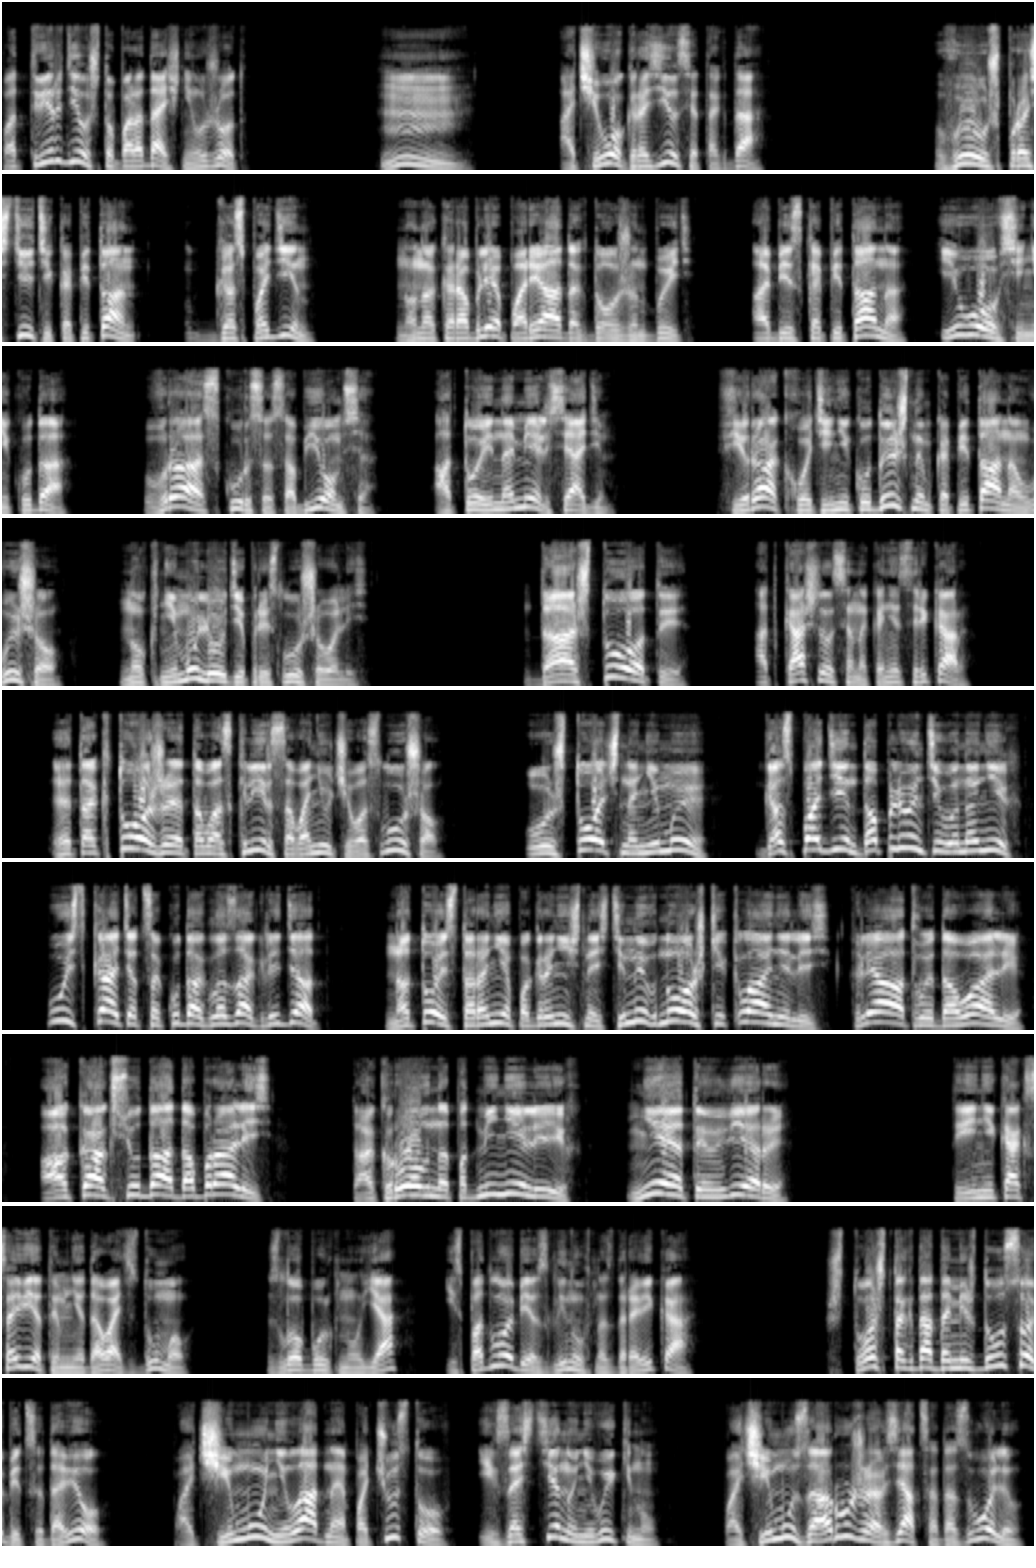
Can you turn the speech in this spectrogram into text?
подтвердил, что бородач не лжет. Ммм, а чего грозился тогда? Вы уж простите, капитан, господин, но на корабле порядок должен быть, а без капитана и вовсе никуда. В раз с курса собьемся, а то и на мель сядем. Фирак хоть и никудышным капитаном вышел, но к нему люди прислушивались. «Да что ты!» — откашлялся наконец Рикар. «Это кто же этого склирса вонючего слушал? Уж точно не мы! Господин, да плюньте вы на них! Пусть катятся, куда глаза глядят! На той стороне пограничной стены в ножки кланялись, клятвы давали, а как сюда добрались, так ровно подменили их. Нет им веры. Ты никак советы мне давать вздумал. Зло буркнул я, из-под лобья взглянув на здоровяка. Что ж тогда до междоусобицы довел? Почему, неладное почувствовав, их за стену не выкинул? Почему за оружие взяться дозволил?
